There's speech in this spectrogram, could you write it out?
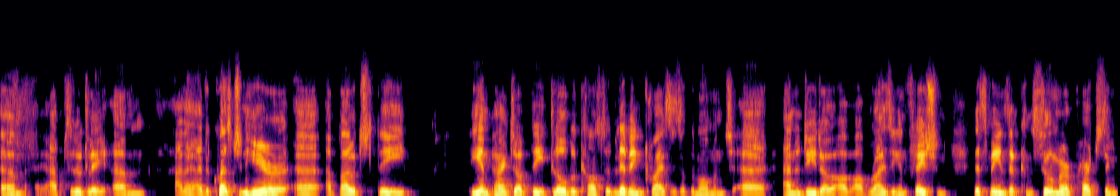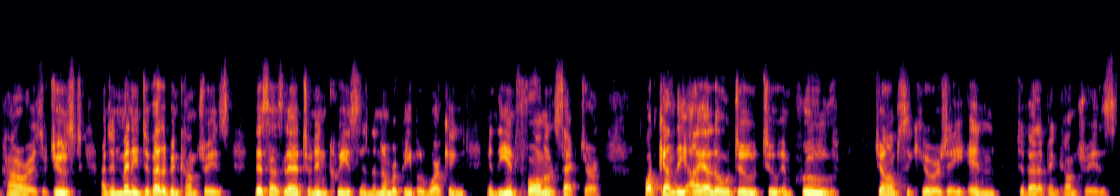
Um, absolutely. Um, I have a question here uh, about the the impact of the global cost of living crisis at the moment, uh, and indeed of, of, rising inflation. This means that consumer purchasing power is reduced, and in many developing countries, this has led to an increase in the number of people working in the informal sector. What can the ILO do to improve job security in developing countries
